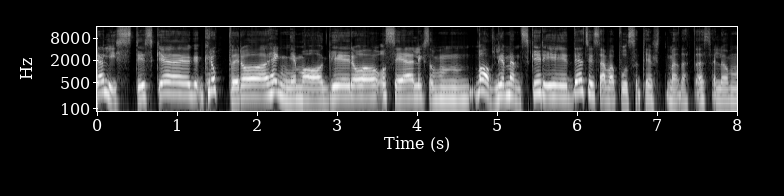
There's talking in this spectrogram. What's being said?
realistiske kropper og hengemager og, og se liksom vanlige mennesker. I, det syns jeg var positivt med dette, selv om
